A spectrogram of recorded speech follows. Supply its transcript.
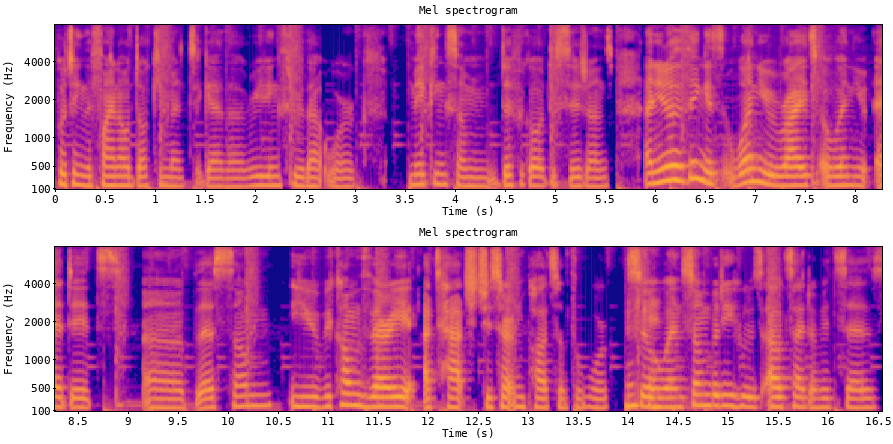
putting the final document together, reading through that work, making some difficult decisions. And you know, the thing is, when you write or when you edit, uh, there's some, you become very attached to certain parts of the work. So when somebody who's outside of it says,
